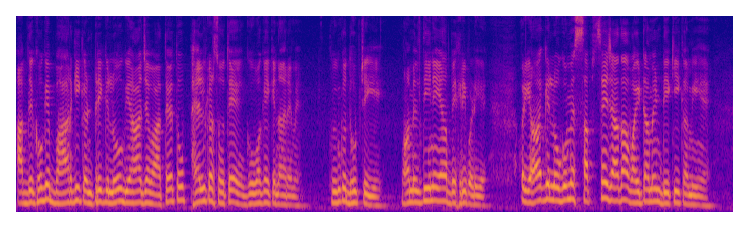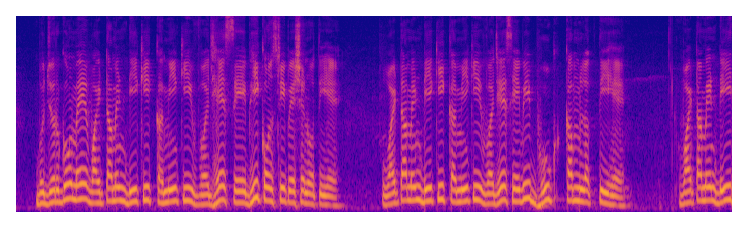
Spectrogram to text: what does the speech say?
आप देखोगे बाहर की कंट्री के लोग यहाँ जब आते हैं तो फैल कर सोते हैं गोवा के किनारे में, क्योंकि उनको धूप चाहिए। वहाँ मिलती ही नहीं, यहाँ बिखरी पड़ी है। और यहाँ के लोगों में सबसे ज़्यादा वाइटामिन डी की कमी है। बुज़ुर्गों में वाइटामिन डी की कमी की वजह से भी कॉन्स्टिपेशन होती है। वाइटामिन डी की कमी की वजह से भी भूख कम लगती है। वाइटामिन डी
